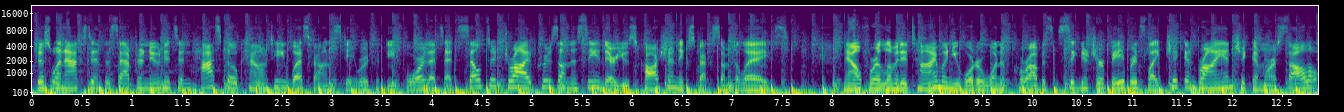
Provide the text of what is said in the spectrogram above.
Just one accident this afternoon. It's in Pasco County, westbound State Road 54. That's at Celtic Drive. Crews on the scene there. Use caution. Expect some delays. Now, for a limited time, when you order one of Carrabba's signature favorites like Chicken Bryan, Chicken Marsala, or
